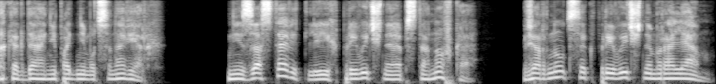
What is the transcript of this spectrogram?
А когда они поднимутся наверх, не заставит ли их привычная обстановка вернуться к привычным ролям?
